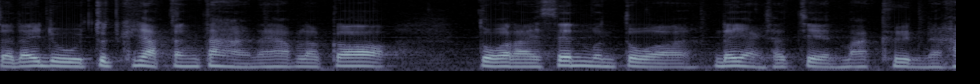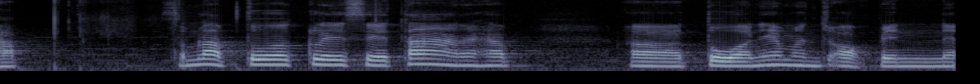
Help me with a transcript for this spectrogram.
จะได้ดูจุดขยับต่างๆนะครับ แล้วก็ตัวลายเส้นบนตัวได้อย่างชัดเจนมากขึ้นนะครับสำหรับตัวเกรเซต้านะครับตัวนี้มันจะออกเป็นแน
